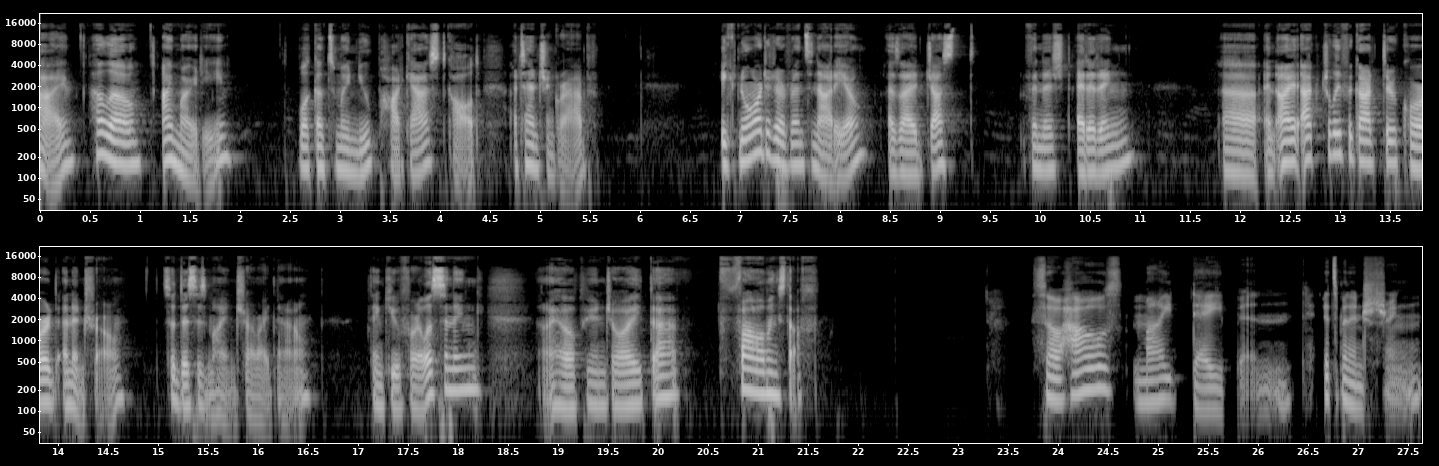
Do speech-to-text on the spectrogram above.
Hi, hello, I'm Marty. Welcome to my new podcast called Attention Grab. Ignore the difference in audio as I just finished editing uh, and I actually forgot to record an intro. So this is my intro right now. Thank you for listening. I hope you enjoyed the following stuff. So, how's my day been? It's been interesting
